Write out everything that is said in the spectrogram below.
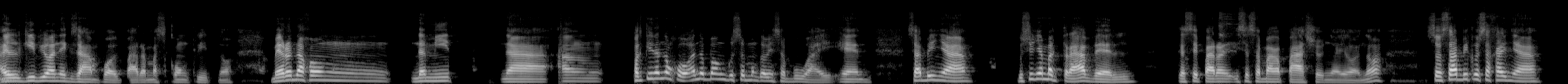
I'll give you an example para mas concrete. No? Meron akong na-meet na ang pag tinanong ko, ano bang gusto mong gawin sa buhay? And sabi niya, gusto niya mag-travel kasi para isa sa mga passion niya yon, no? So sabi ko sa kanya,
